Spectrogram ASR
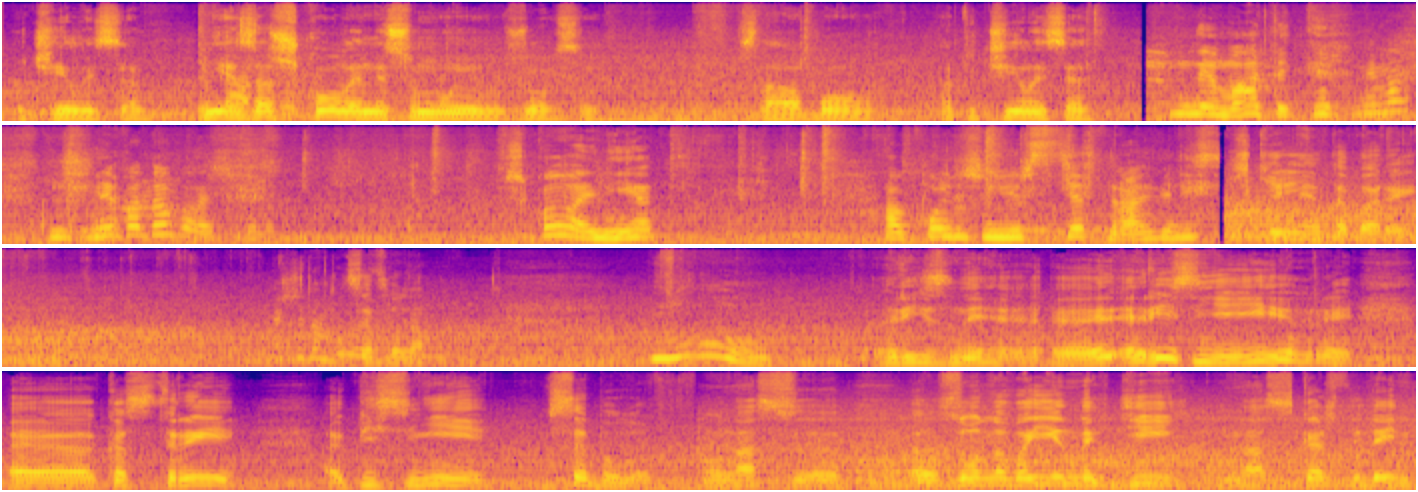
училися. Ні, за школи не сумую зовсім. Слава Богу, отучилися. Нема таких. Нема? Не подобалась школа? Школа ні. А коледж, університет нравились. Шкільні табори. А що там було Це цікаво? було. Ну, різні, е, різні ігри, е, костри, пісні. Все було. У нас е, зона воєнних дій, у нас кожен день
